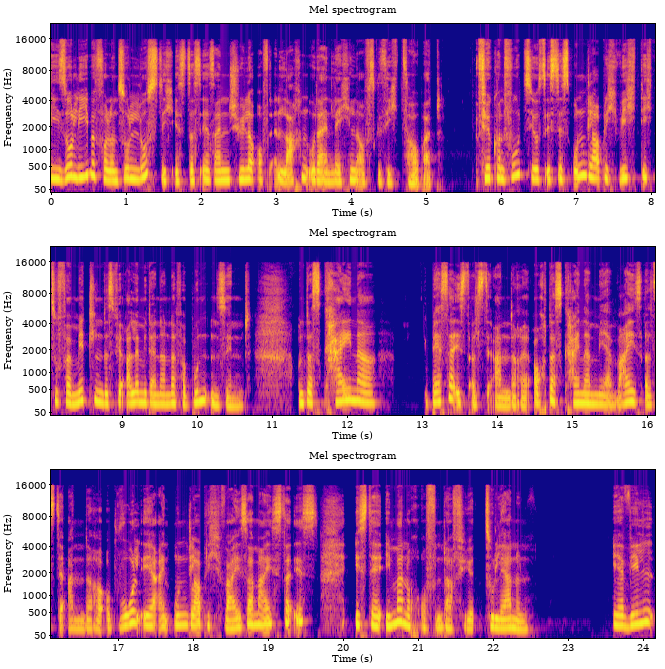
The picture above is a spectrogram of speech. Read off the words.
die so liebevoll und so lustig ist, dass er seinen Schüler oft ein Lachen oder ein Lächeln aufs Gesicht zaubert. Für Konfuzius ist es unglaublich wichtig zu vermitteln, dass wir alle miteinander verbunden sind und dass keiner besser ist als der andere, auch dass keiner mehr weiß als der andere. Obwohl er ein unglaublich weiser Meister ist, ist er immer noch offen dafür zu lernen. Er will,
